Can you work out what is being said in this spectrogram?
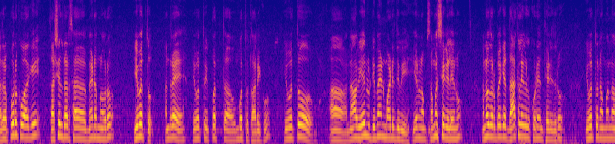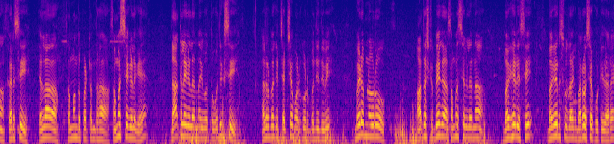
ಅದರ ಪೂರಕವಾಗಿ ತಹಶೀಲ್ದಾರ್ ಸಾ, ಮೇಡಮ್ನವರು ಇವತ್ತು, ಅಂದರೆ ಇವತ್ತು ಇಪ್ಪತ್ತ ಒಂಬತ್ತು ತಾರೀಕು, ಇವತ್ತು ನಾವೇನು ಡಿಮ್ಯಾಂಡ್ ಮಾಡಿದ್ದೀವಿ, ಏನು ನಮ್ಮ ಸಮಸ್ಯೆಗಳೇನು ಅನ್ನೋದ್ರ ಬಗ್ಗೆ ದಾಖಲೆಗಳು ಕೊಡಿ ಅಂತ ಹೇಳಿದರು. ಇವತ್ತು ನಮ್ಮನ್ನು ಕರೆಸಿ ಎಲ್ಲ ಸಂಬಂಧಪಟ್ಟಂತಹ ಸಮಸ್ಯೆಗಳಿಗೆ ದಾಖಲೆಗಳನ್ನು ಇವತ್ತು ಒದಗಿಸಿ ಅದರ ಬಗ್ಗೆ ಚರ್ಚೆ ಮಾಡಿಕೊಂಡು ಬಂದಿದ್ದೀವಿ. ಮೇಡಮ್ನವರು ಆದಷ್ಟು ಬೇಗ ಸಮಸ್ಯೆಗಳನ್ನು ಬಗೆಹರಿಸಿ, ಬಗೆಹರಿಸುವುದಾಗಿ ಭರವಸೆ ಕೊಟ್ಟಿದ್ದಾರೆ.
